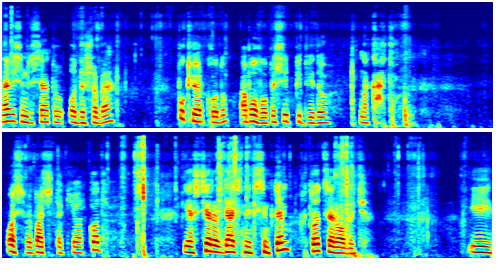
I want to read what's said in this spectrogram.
на 80-ту ОДШБ по QR-коду або в описі під відео на карту. Ось ви бачите QR-код. Я щиро вдячний всім тим, хто це робить. І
